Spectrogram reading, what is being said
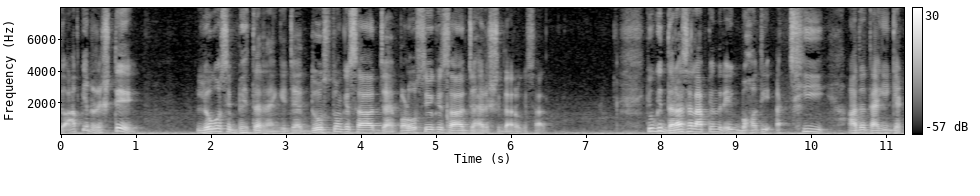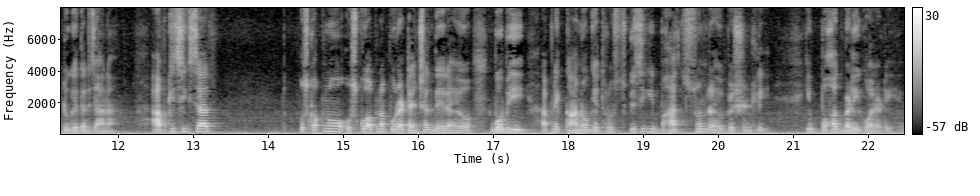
तो आपके रिश्ते लोगों से बेहतर रहेंगे, चाहे दोस्तों के साथ, चाहे पड़ोसियों के साथ, चाहे रिश्तेदारों के साथ। क्योंकि दरअसल आपके अंदर एक बहुत ही अच्छी आदत आएगी गेट टुगेदर जाना। आप किसी के साथ उसको अपनों, उसको अपना पूरा टेंशन दे रहे हो, वो भी अपने कानों के थ्रू, किसी की बात सुन रहे हो पेशेंटली ये बहुत बड़ी क्वालिटी है।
